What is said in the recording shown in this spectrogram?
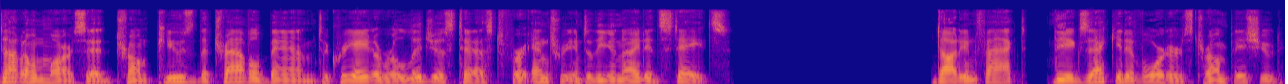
Omar said Trump used the travel ban to create a religious test for entry into the United States. In fact, the executive orders Trump issued,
